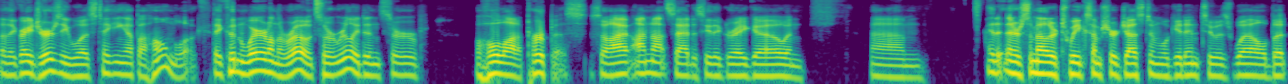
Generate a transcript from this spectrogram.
the gray jersey was taking up a home look. They couldn't wear it on the road, so it really didn't serve a whole lot of purpose. So I, am not sad to see the gray go, and um, there's some other tweaks I'm sure Justin will get into as well. But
